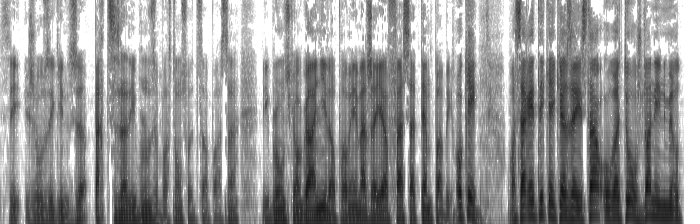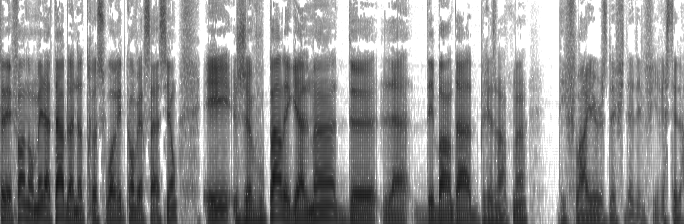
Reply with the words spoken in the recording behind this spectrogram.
C'est José qui nous a, partisan des Bruins de Boston, soit dit en passant. Les Bruins qui ont gagné leur premier match d'ailleurs face à Tampa Bay. OK, on va s'arrêter quelques instants. Au retour, je donne les numéros de téléphone, on met la table à notre soirée de conversation et je vous parle également de la débandade présentement des Flyers de Philadelphie. Restez là.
